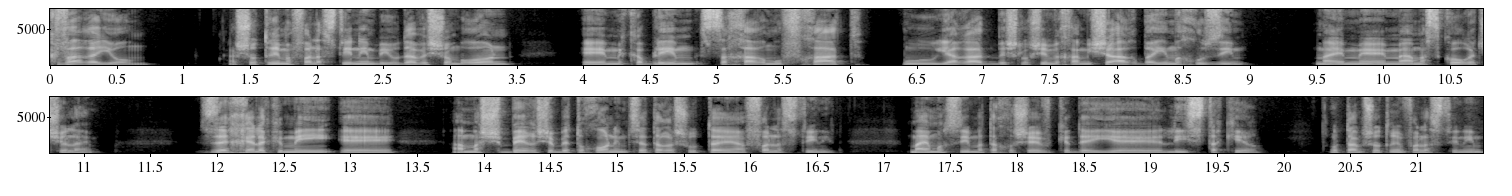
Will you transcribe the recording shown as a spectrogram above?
כבר היום השוטרים הפלסטינים ביהודה ושומרון אה, מקבלים שכר מופחת, הוא ירד ב-35-40 אחוזים מה, מהמשכורת שלהם. זה חלק מהמשבר אה, שבתוכו נמצאת הרשות אה, הפלסטינית. מה הם עושים, אתה חושב, כדי להשתכר, אותם שוטרים פלסטינים?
